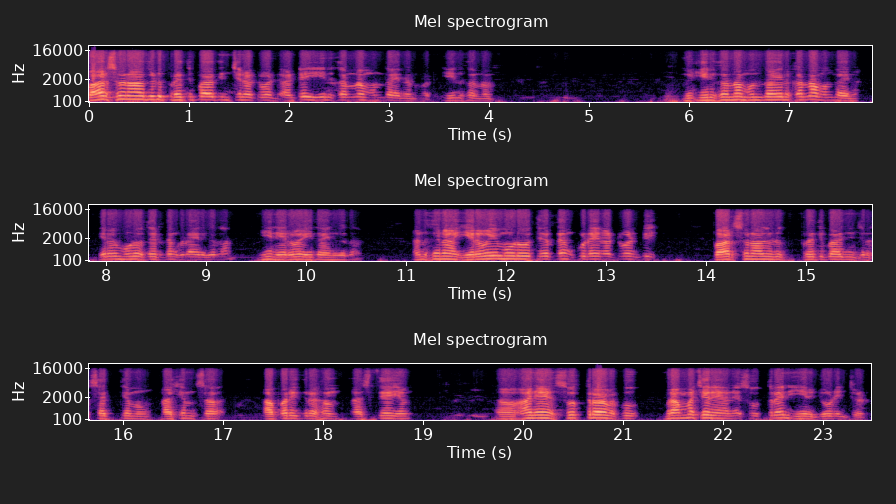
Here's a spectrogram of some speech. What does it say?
పార్శ్వనాథుడు ప్రతిపాదించినటువంటి అంటే ఈయన కన్నా ముందు ఆయన అనమాట ఈయన కన్నా ఈయన కన్నా ముందు ఆయన కన్నా ముందు ఆయన. ఇరవై మూడవ తీర్థంకుడు ఆయన కదా ఈయన ఇరవై ఐదు ఆయన కదా. అందుకని ఆ ఇరవై మూడవ తీర్థంకుడైనటువంటి పార్శ్వనాథుడు ప్రతిపాదించిన సత్యము అహింస అపరిగ్రహం అస్థేయం అనే సూత్రాలకు బ్రహ్మచర్య అనే సూత్రాన్ని ఈయన జోడించాడు.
